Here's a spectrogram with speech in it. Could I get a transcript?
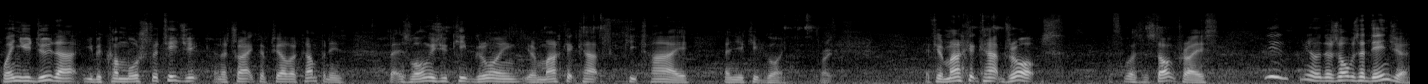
When you do that, you become more strategic and attractive to other companies, but as long as you keep growing, your market cap keeps high, and you keep going. Right. If your market cap drops with the stock price, you, you know, there's always a danger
